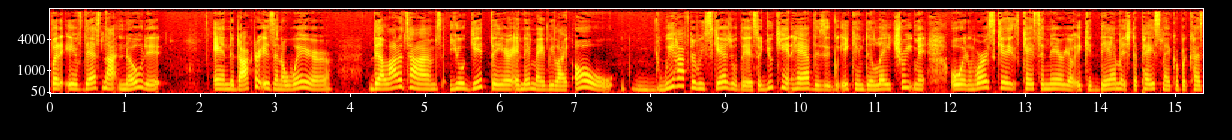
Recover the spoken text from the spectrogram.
but if that's not noted and the doctor isn't aware, a lot of times you'll get there and they may be like, oh, we have to reschedule this, or you can't have this. It, it can delay treatment, or in worst case, case scenario, it could damage the pacemaker because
